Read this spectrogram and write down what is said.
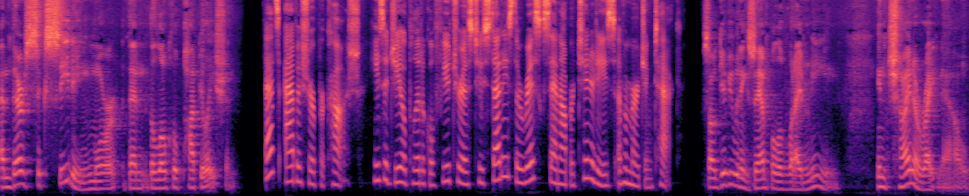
and they're succeeding more than the local population. That's Abishur Prakash. He's a geopolitical futurist who studies the risks and opportunities of emerging tech. So I'll give you an example of what I mean. In China right now,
